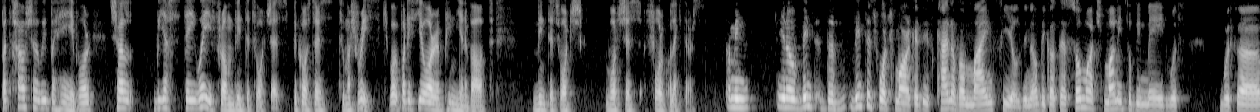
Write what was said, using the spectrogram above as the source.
But how shall we behave? Or shall we just stay away from vintage watches because there's too much risk. What, what is your opinion about vintage watch watches for collectors? I mean, you know, vin- the vintage watch market is kind of a minefield, you know, because there's so much money to be made with with uh,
